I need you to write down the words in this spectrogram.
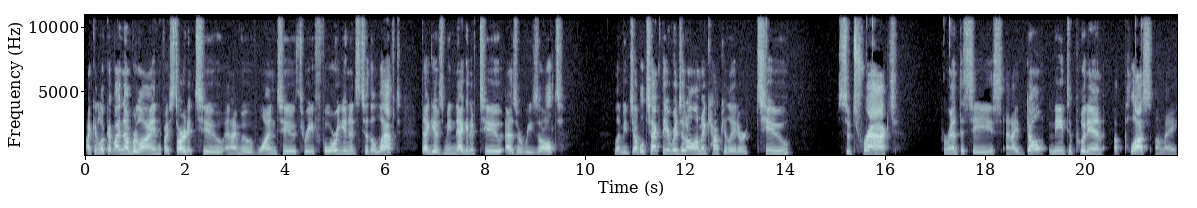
I can look at my number line. If I start at 2 and I move 1, 2, 3, 4 units to the left, that gives me negative 2 as a result. Let me double check the original on my calculator. 2 subtract parentheses, and I don't need to put in a plus on my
